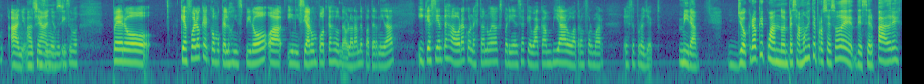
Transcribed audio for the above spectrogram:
años, Hace muchísimo, años, sí. muchísimo. Pero, ¿qué fue lo que como que los inspiró a iniciar un podcast donde hablaran de paternidad? ¿Y qué sientes ahora con esta nueva experiencia que va a cambiar o va a transformar este proyecto? Mira, yo creo que cuando empezamos este proceso de, de ser padres,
